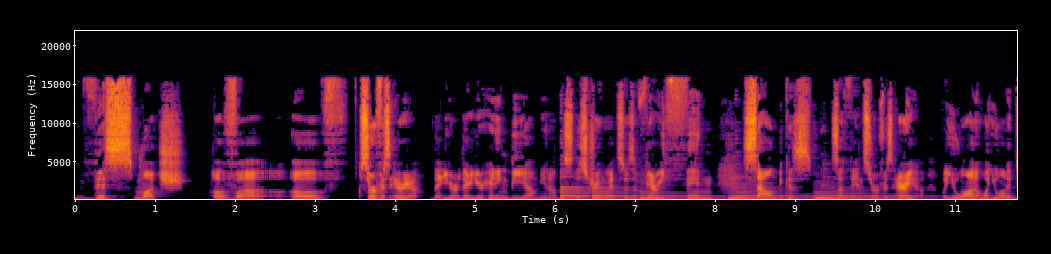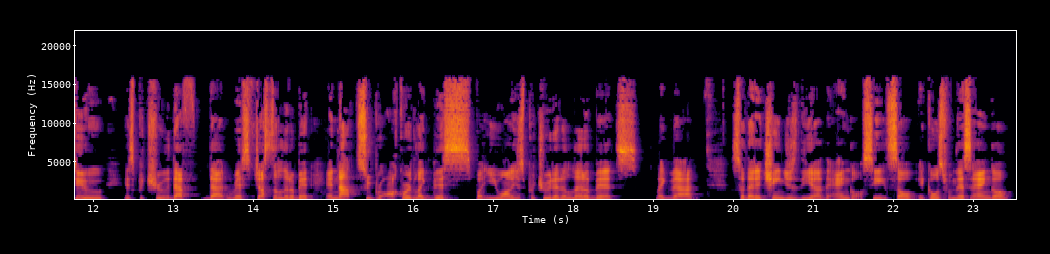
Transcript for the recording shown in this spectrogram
this much of uh, of surface area that you're that you're hitting the um you know the, the string with. So it's a very thin sound because it's a thin surface area. But you want what you want to do is protrude that that wrist just a little bit and not super awkward like this, but you want to just protrude it a little bit like that so that it changes the uh, the angle. See, so it goes from this angle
